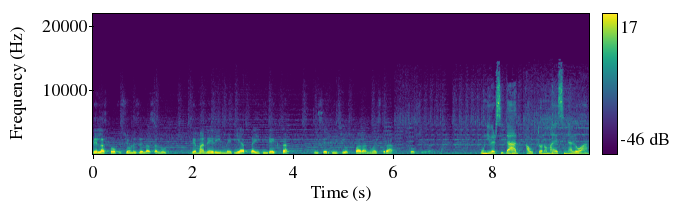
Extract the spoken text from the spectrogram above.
de las profesiones de la salud, de manera inmediata y directa en servicios para nuestra sociedad. Universidad Autónoma de Sinaloa.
